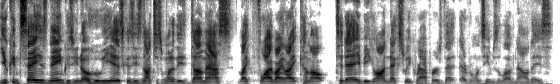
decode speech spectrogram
you can say his name because you know who he is because he's not just one of these dumbass like fly by night come out today be gone next week rappers that everyone seems to love nowadays.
